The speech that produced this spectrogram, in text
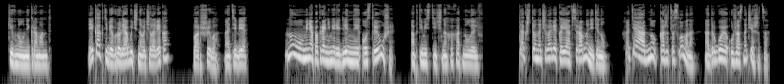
— кивнул некромант. «И как тебе в роли обычного человека?» «Паршиво. А тебе?» «Ну, у меня, по крайней мере, длинные острые уши», — оптимистично хохотнул эльф. «Так что на человека я все равно не тяну. Хотя одно, кажется, сломано, а другое ужасно чешется».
